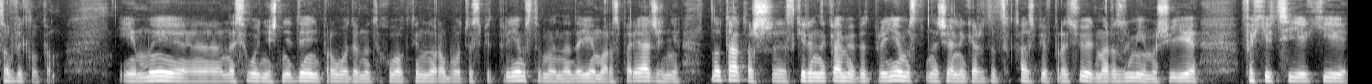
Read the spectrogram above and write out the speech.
за викликом. І ми е, на сьогоднішній день проводимо таку активну роботу з підприємствами, надаємо розпорядження. Ну також з керівниками підприємств, начальники РТЦК співпрацюють. Ми розуміємо, що є фахівці, які,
